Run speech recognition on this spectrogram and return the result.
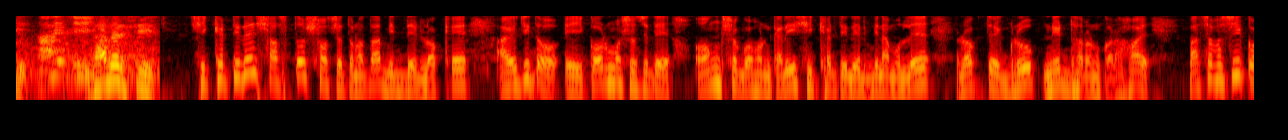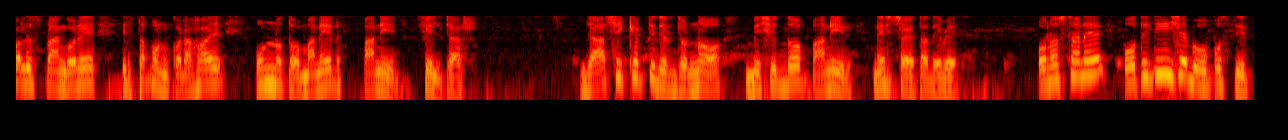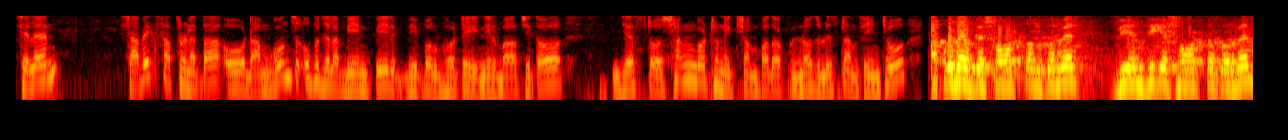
ধানের শীষ। শিক্ষার্থীদের স্বাস্থ্য সচেতনতা বৃদ্ধির লক্ষ্যে আয়োজিত এই কর্মসূচিতে অংশগ্রহণকারী শিক্ষার্থীদের বিনামূল্যে রক্তের গ্রুপ নির্ধারণ করা হয়। পাশাপাশি কলেজ প্রাঙ্গণে স্থাপন করা হয় উন্নত মানের পানির ফিল্টার, যা শিক্ষার্থীদের জন্য বিশুদ্ধ পানির নিশ্চয়তা দেবে। অনুষ্ঠানে অতিথি হিসেবে উপস্থিত ছিলেন সাবেক ছাত্রনেতা ও রামগঞ্জ উপজেলা বিএনপির বিপুল ভোটে নির্বাচিত জ্যেষ্ঠ সাংগঠনিক সম্পাদক নজরুল ইসলাম ফিন্টু। ছাত্রদলকে সমর্থন করবেন বিএনপিকে সমর্থন করবেন।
